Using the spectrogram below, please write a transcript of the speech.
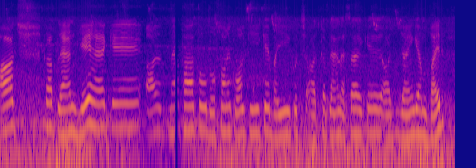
आज का प्लान ये है कि आज मैं था तो दोस्तों ने कॉल की कि भाई कुछ आज का प्लान ऐसा है कि आज जाएँगे हम बाहर।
